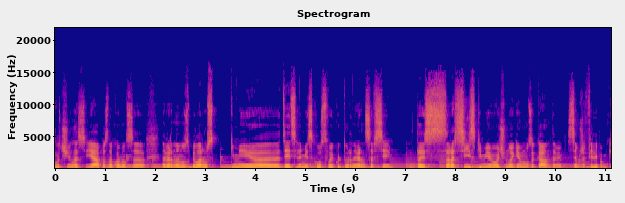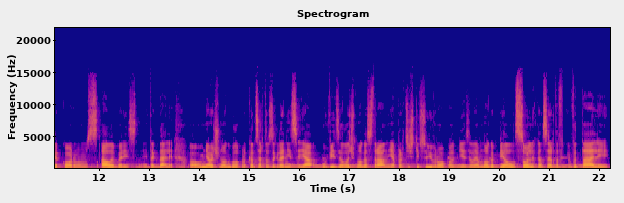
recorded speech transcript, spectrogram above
случилось, я познакомился, наверное, ну, с белорусскими э, деятелями искусства и культуры, наверное, со всеми да и с российскими очень многими музыкантами, с тем же Филиппом Киркоровым, с Аллой Борисовной и так далее. А, у меня очень много было концертов за границей. Я увидел очень много стран, я практически всю Европу объездил, я много пел сольных концертов в Италии.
